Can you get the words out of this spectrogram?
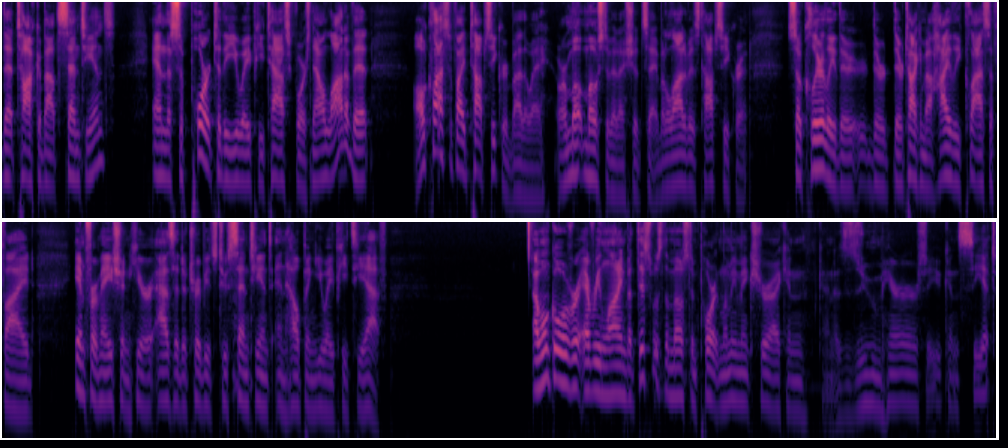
that talk about sentience and the support to the UAP task force. Now, a lot of it all classified top secret, by the way, or mo- most of it, I should say, but a lot of it is top secret. So clearly, they're they're they're talking about highly classified information here as it attributes to sentient and helping UAPTF. I won't go over every line, but this was the most important. Let me make sure I can kind of zoom here so you can see it.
